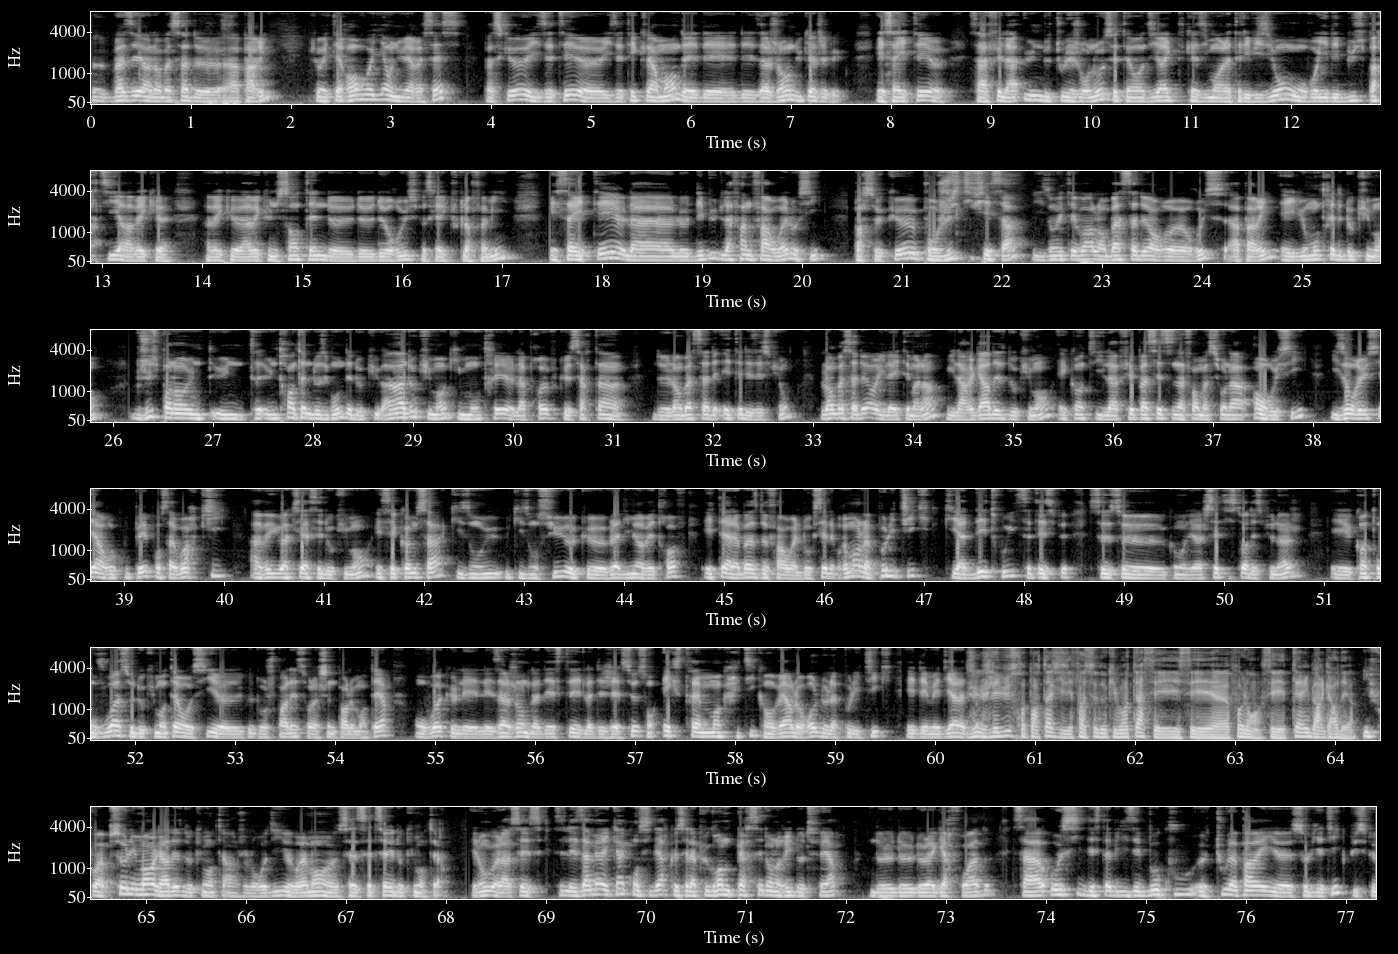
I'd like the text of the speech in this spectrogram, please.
basés à l'ambassade à Paris, qui ont été renvoyés en URSS parce que ils étaient ils étaient clairement des, des, agents du KGB. Et ça a été, euh, ça a fait la une de tous les journaux. C'était en direct quasiment à la télévision où on voyait des bus partir avec euh, avec euh, avec une centaine de, de, de Russes parce qu'avec toute leur famille. Et ça a été la, le début de la fin de Farwell aussi. Parce que pour justifier ça, ils ont été voir l'ambassadeur russe à Paris et ils lui ont montré des documents juste pendant une, trentaine de secondes des docu un document qui montrait la preuve que certains de l'ambassade étaient des espions. L'ambassadeur, il a été malin, il a regardé ce document, et quand il a fait passer ces informations-là en Russie, ils ont réussi à recouper pour savoir qui avait eu accès à ces documents, et c'est comme ça qu'ils ont ont su que Vladimir Vetrov était à la base de Farwell. Donc c'est vraiment la politique qui a détruit cette, ce, ce, comment dire, cette histoire d'espionnage, et quand on voit ce documentaire aussi euh, dont je parlais sur la chaîne parlementaire, on voit que les, les, agents de la DST et de la DGSE sont extrêmement critiques envers le rôle de la politique et des médias là Je, je l'ai vu ce reportage, il enfin ce documentaire, c'est c'est euh, affolant, c'est terrible à regarder. Hein. Il faut absolument regarder ce documentaire. Hein. Je le redis vraiment, euh, cette série documentaire. Et donc voilà, c'est les Américains considèrent que c'est la plus grande percée dans le rideau de fer. De, de, de, la guerre froide. Ça a aussi déstabilisé beaucoup tout l'appareil soviétique puisque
